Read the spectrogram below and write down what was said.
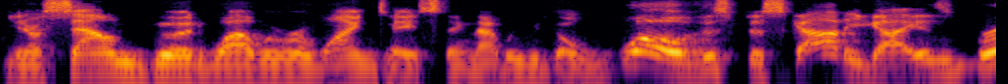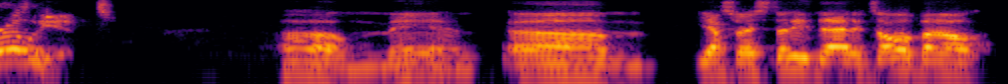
you know, sound good while we were wine tasting that we would go, whoa, this biscotti guy is brilliant? Oh man, um, yeah. So I studied that. It's all about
